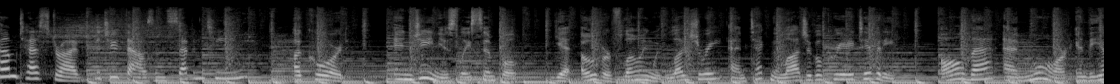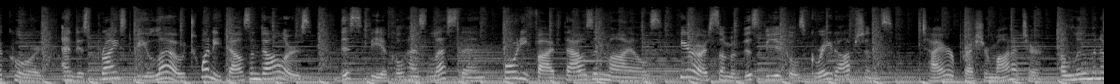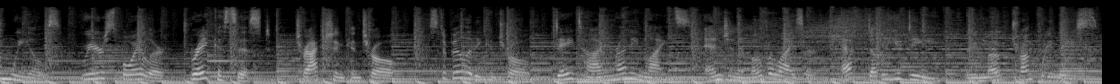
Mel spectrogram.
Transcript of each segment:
Come test drive the 2017 Accord. Ingeniously simple, yet overflowing with luxury and technological creativity. All that and more in the Accord and is priced below $20,000. This vehicle has less than 45,000 miles. Here are some of this vehicle's great options tire pressure monitor, aluminum wheels, rear spoiler, brake assist, traction control, stability control, daytime running lights, engine immobilizer, FWD, remote trunk release.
